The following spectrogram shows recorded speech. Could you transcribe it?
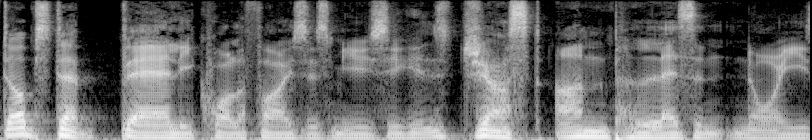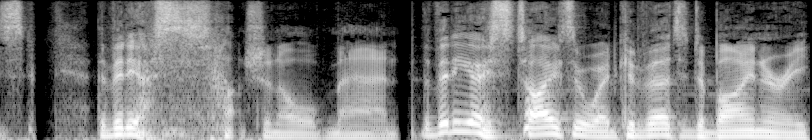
Dubstep barely qualifies as music, it's just unpleasant noise. The video is such an old man. The video's title, when converted to binary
